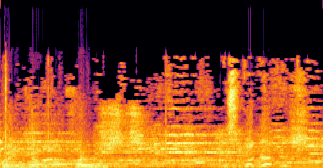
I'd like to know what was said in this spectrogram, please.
Quinn coming up first. Let's see if I got this.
